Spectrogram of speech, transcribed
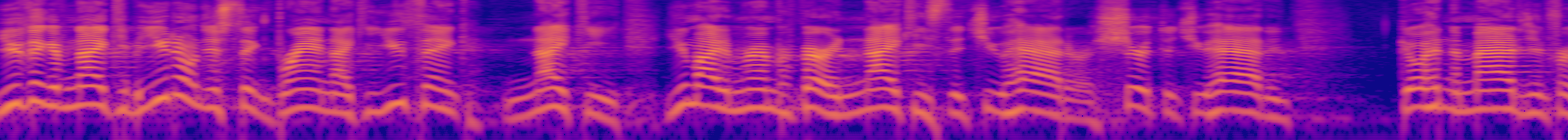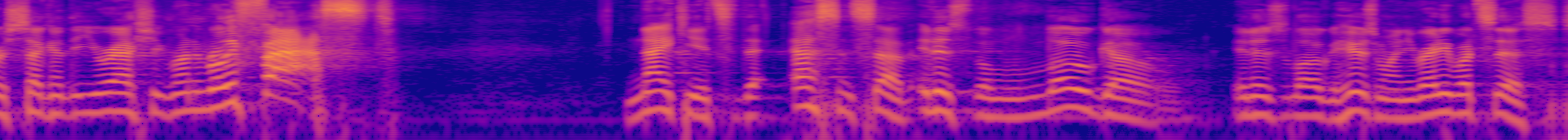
You think of Nike, but you don't just think brand Nike, you think Nike. You might remember a pair of Nikes that you had or a shirt that you had, and go ahead and imagine for a second that you were actually running really fast. Nike, it's the essence of, it is the logo. It is the logo. Here's one. You ready? What's this?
